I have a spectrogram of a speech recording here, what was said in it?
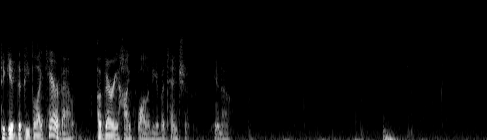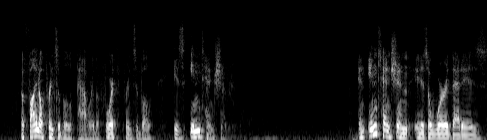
to give the people I care about a very high quality of attention, you know. The final principle of power, the fourth principle, is intention. And intention is a word that is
